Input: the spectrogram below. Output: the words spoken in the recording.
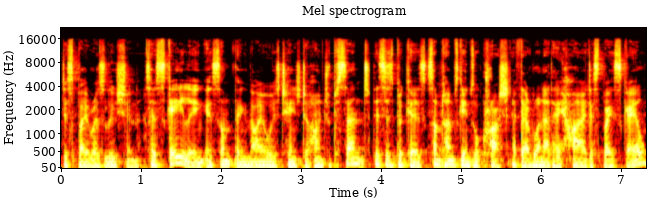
display resolution. So scaling is something that I always change to 100%. This is because sometimes games will crash if they're run at a higher display scale.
